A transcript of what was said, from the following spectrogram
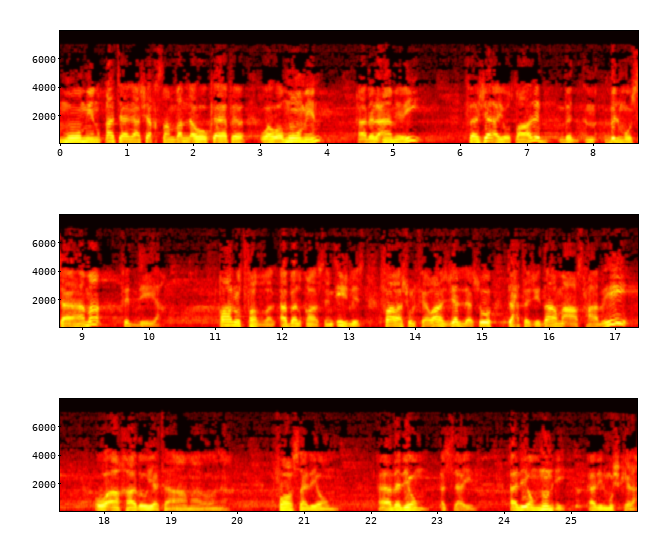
مؤمن قتل شخصا ظنه كافر وهو مؤمن هذا العامري فجاء يطالب بالمساهمة في الدية. قالوا تفضل أبا القاسم اجلس. فرشوا الفراش جلسوه تحت جدار مع أصحابه وأخذوا يتآمرون. فرصة اليوم هذا اليوم السعيد. اليوم ننهي هذه المشكلة.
